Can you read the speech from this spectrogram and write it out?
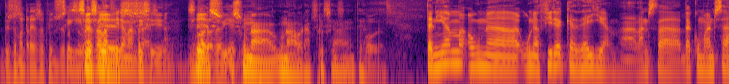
des de Manresa fins a Barcelona. vas a la sí, Fira és- Manresa. Sí, sí, Sí, una de es viatge. una, una hora Sí, sí, aproximadamente. sí, molt bé. Teníem una, una fira que dèiem abans de, de començar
